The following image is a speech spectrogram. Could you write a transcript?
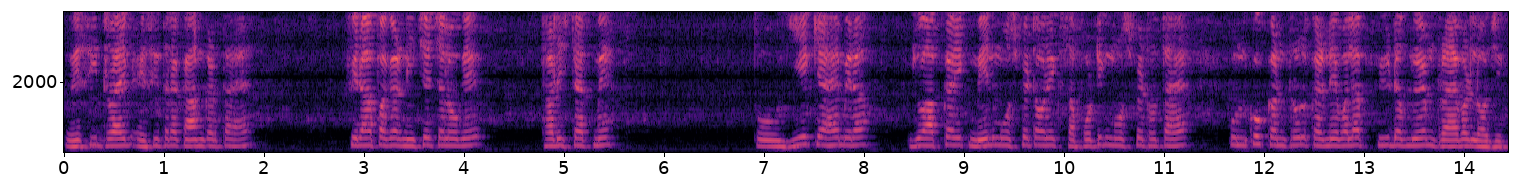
तो एसी ड्राइव इसी तरह काम करता है। फिर आप अगर नीचे चलोगे थर्ड स्टेप में तो ये क्या है मेरा? जो आपका एक मेन मोसपेट और एक सपोर्टिंग मोसपेट होता है, उनको कंट्रोल करने वाला P W M driver logic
